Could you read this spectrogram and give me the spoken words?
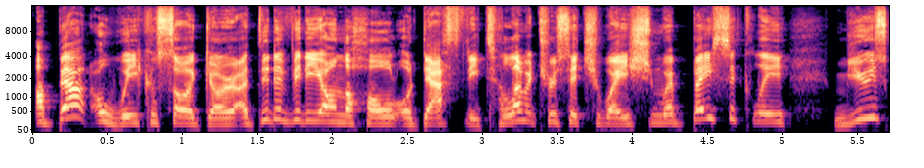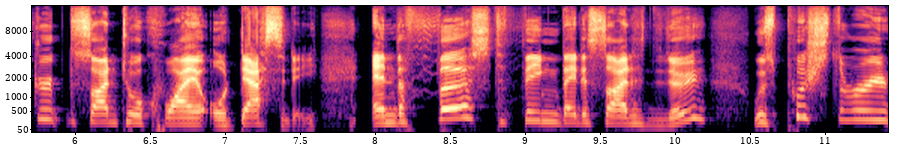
About a week or so ago, I did a video on the whole Audacity telemetry situation where basically Muse Group decided to acquire Audacity, and the first thing they decided to do was push through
